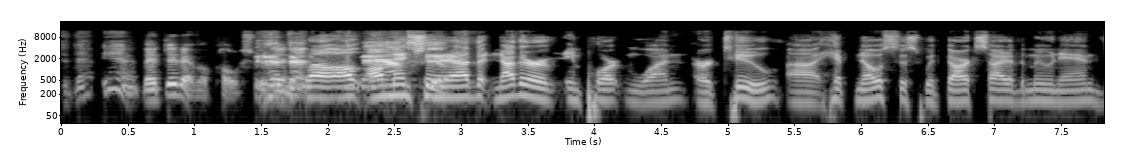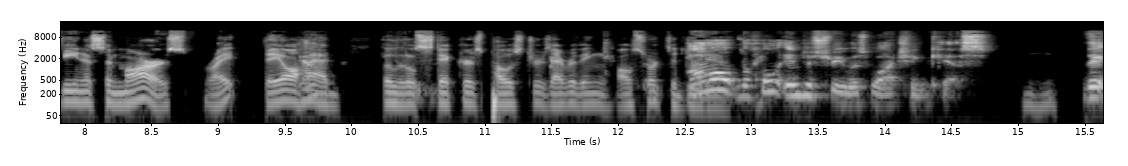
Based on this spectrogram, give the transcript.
Did that? Yeah, that did have a poster. It that- Well, I'll, I'll mention another another important one or two. Uh, Hipgnosis with Dark Side of the Moon and Venus and Mars. Right? They all Yeah. had the little stickers, posters, everything, all sorts of doodads, All the right? whole industry was watching Kiss. Mhm. They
